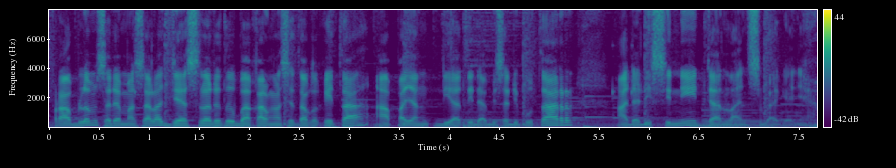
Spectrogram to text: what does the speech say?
problems, ada masalah, Jazzler itu bakal ngasih tahu ke kita apa yang dia tidak bisa diputar, ada di sini dan lain sebagainya.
